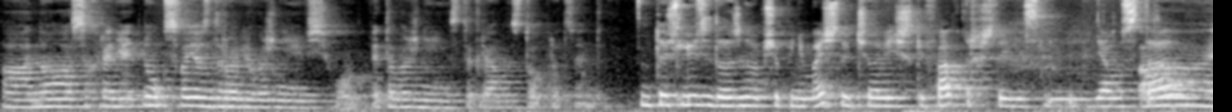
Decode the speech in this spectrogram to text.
а, но сохранять, ну, свое здоровье важнее всего. Это важнее Инстаграма, сто процентов. Ну, то есть люди должны вообще понимать, что это человеческий фактор, что если я устала... А,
